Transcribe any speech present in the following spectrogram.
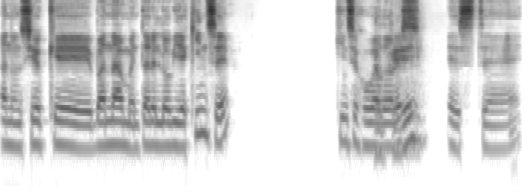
anunció que van a aumentar el lobby a 15. 15 jugadores. Este.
